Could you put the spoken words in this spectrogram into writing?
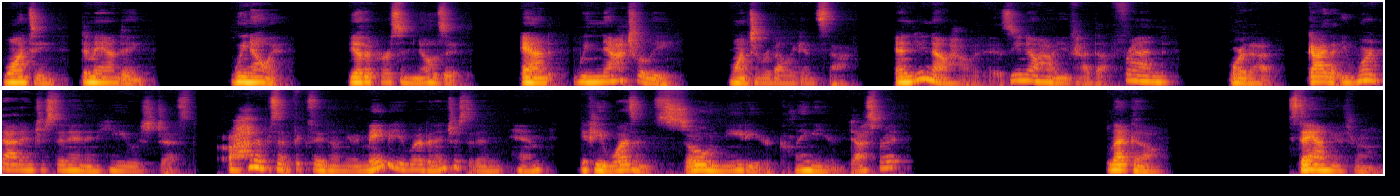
wanting, demanding, we know it. The other person knows it. And we naturally want to rebel against that. And you know how it is. You know how you've had that friend or that guy that you weren't that interested in, and he was just 100% fixated on you. And maybe you would have been interested in him if he wasn't so needy or clingy or desperate, let go. Stay on your throne.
